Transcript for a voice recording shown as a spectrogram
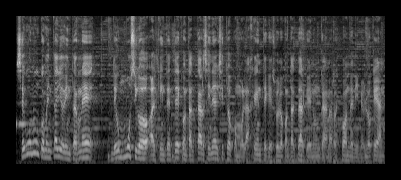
Según un comentario de internet de un músico al que intenté contactar sin éxito, como la gente que suelo contactar que nunca me responden y me bloquean,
